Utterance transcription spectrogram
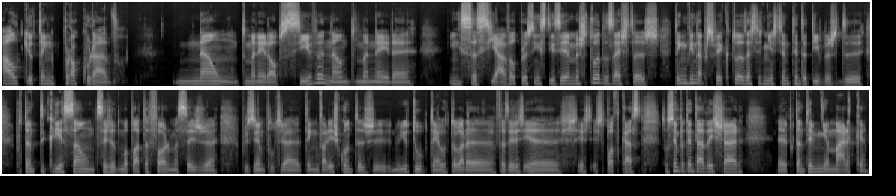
algo que eu tenho procurado. Não de maneira obsessiva, não de maneira insaciável, por assim se dizer, mas todas estas. Tenho vindo a perceber que todas estas minhas tentativas de, portanto, de criação, seja de uma plataforma, seja, por exemplo, já tenho várias contas eh, no YouTube, tenho, estou agora a fazer este, podcast, estou sempre a tentar deixar, eh, portanto, a minha marca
